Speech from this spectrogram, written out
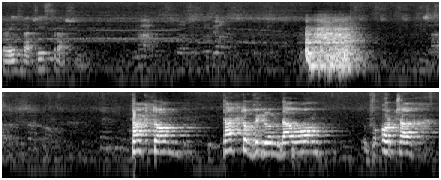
To jest raczej straszne. Tak to, tak to wyglądało w oczach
